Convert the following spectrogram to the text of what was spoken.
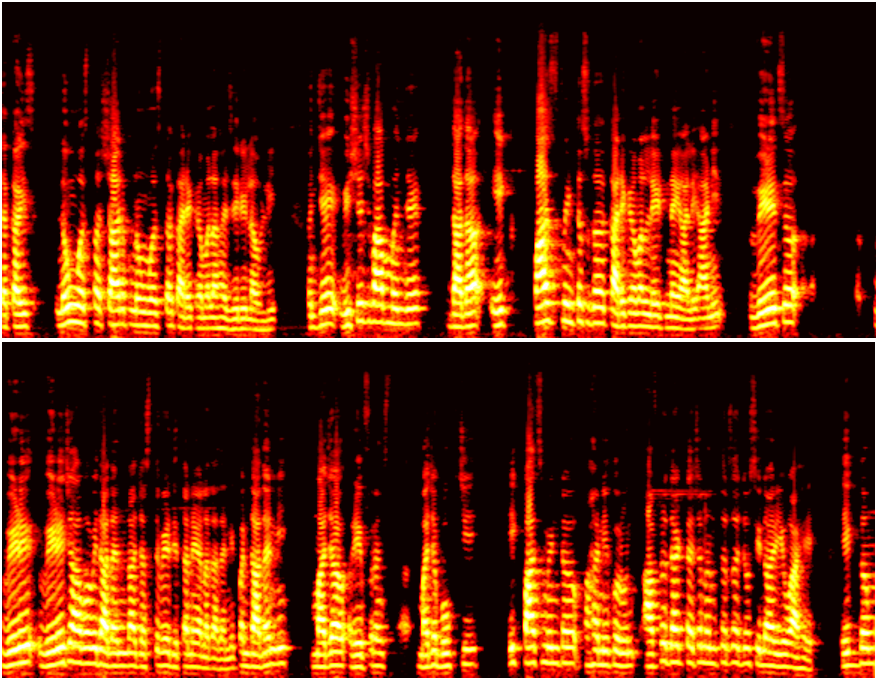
सकाळी नऊ वाजता शार्प नऊ वाजता कार्यक्रमाला हजेरी लावली. म्हणजे विशेष बाब म्हणजे दादा एक पाच मिनिटं सुद्धा कार्यक्रमाला लेट नाही आले आणि वेळेचं वेळे वेळेच्या अभावी दादांना जास्त वेळ देता नाही आला दादांनी. पण दादांनी माझ्या रेफरन्स माझ्या बुकची एक पाच मिनिटं पाहणी करून आफ्टर दॅट त्याच्यानंतरचा जो सिनारिओ आहे एकदम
